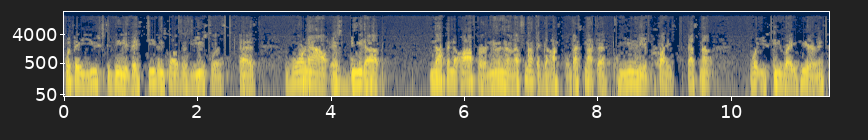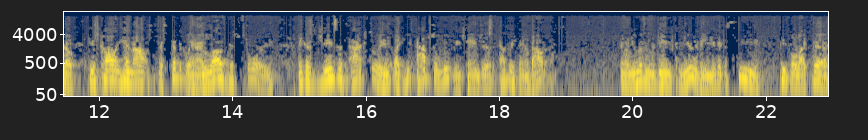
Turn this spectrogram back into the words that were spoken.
what they used to be. They see themselves as useless, as worn out, as beat up, nothing to offer. No, no, no, that's not the gospel. That's not the community of Christ. That's not what you see right here. And so he's calling him out specifically, and I love his story because Jesus actually, like, he absolutely changes everything about us. And when you live in a redeemed community, you get to see people like this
